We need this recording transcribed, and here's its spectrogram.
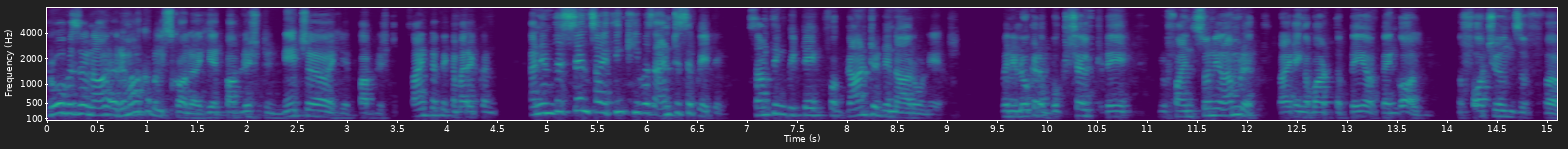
Grove is a, remarkable scholar. He had published in Nature, he had published in Scientific American, and in this sense, I think he was anticipating something we take for granted in our own age. When you look at a bookshelf today, you find Sunil Amrith writing about the Bay of Bengal, the fortunes of uh,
